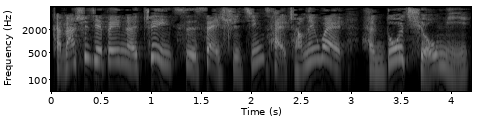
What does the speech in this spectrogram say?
卡达世界杯呢，这一次赛事精彩，场内外很多球迷。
